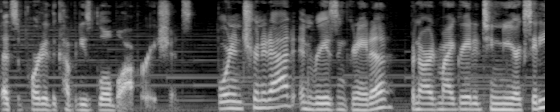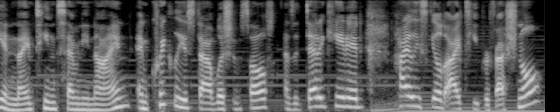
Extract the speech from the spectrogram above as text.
that supported the company's global operations. Born in Trinidad and raised in Grenada, Bernard migrated to New York City in 1979 and quickly established himself as a dedicated, highly skilled IT professional.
